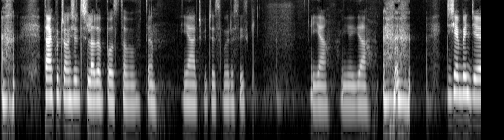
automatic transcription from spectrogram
tak, uczyłam się 3 lata podstawówce. Ja ćwiczę swój rosyjski. Ja, ja, ja. dzisiaj będzie,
